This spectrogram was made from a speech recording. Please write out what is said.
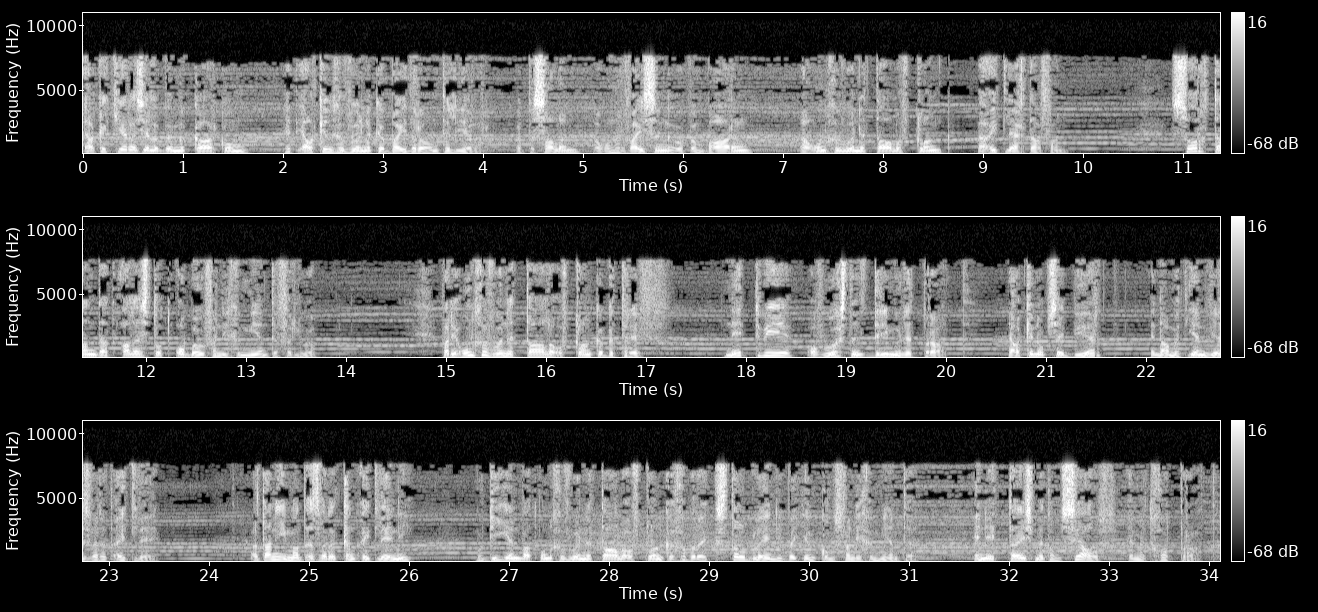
Elke keer as julle bymekaar kom, het elkeen gewoonlik 'n bydrae om te lewer: 'n Psalm, 'n onderwysing, 'n openbaring, 'n ongewone taal of klank, 'n uitleg daarvan sorg dan dat alles tot opbou van die gemeente verloop. Wat die ongewone tale of klanke betref, net 2 of hoogstens 3 moet dit praat. Elkeen op sy beurt en dan moet een wees wat dit uitlê. As dan nie iemand is wat dit kan uitlê nie, moet die een wat ongewone tale of klanke gebruik stil bly in die byeenkoms van die gemeente en net tuis met homself en met God praat.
